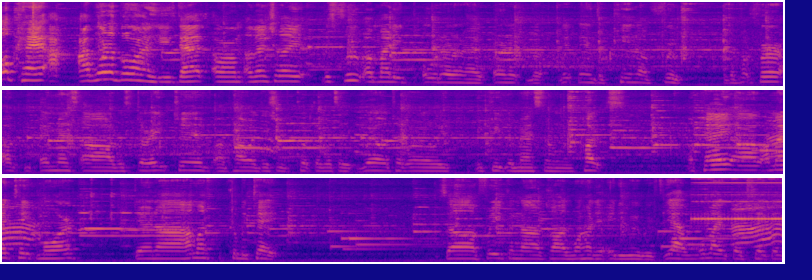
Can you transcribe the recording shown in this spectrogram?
Okay, I, I want to go on and use that. Um, eventually, this fruit of mighty odor has earned the nickname the king of fruit. The fur of immense uh, restorative uh, power dishes quicker with it will temporarily increase the maximum hearts. Okay, uh, I might take more. Then uh, how much could we take? So free can uh, cost 180 rupees. Yeah, we might go take it.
